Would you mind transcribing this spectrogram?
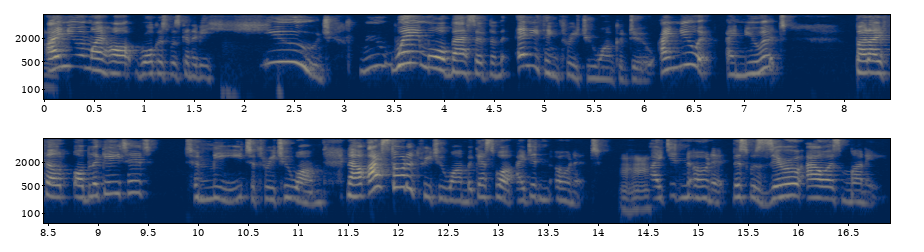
Mm. I knew in my heart Rawkus was going to be huge, way more massive than anything 321 could do. I knew it. I knew it. But I felt obligated to me, to 321. Now, I started 321, but guess what? I didn't own it. hmm I didn't own it. This was zero hours money,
